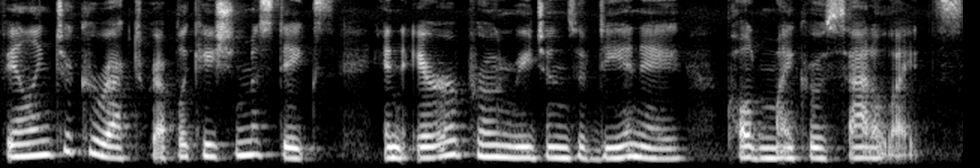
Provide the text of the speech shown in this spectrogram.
failing to correct replication mistakes in error prone regions of DNA called microsatellites.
